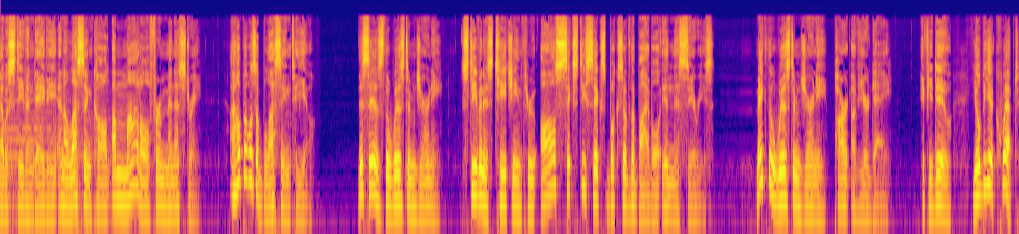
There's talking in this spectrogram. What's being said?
That was Stephen Davey and a lesson called A Model for Ministry. I hope it was a blessing to you. This is the Wisdom Journey. Stephen is teaching through all 66 books of the Bible in this series. Make the Wisdom Journey part of your day. If you do, you'll be equipped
